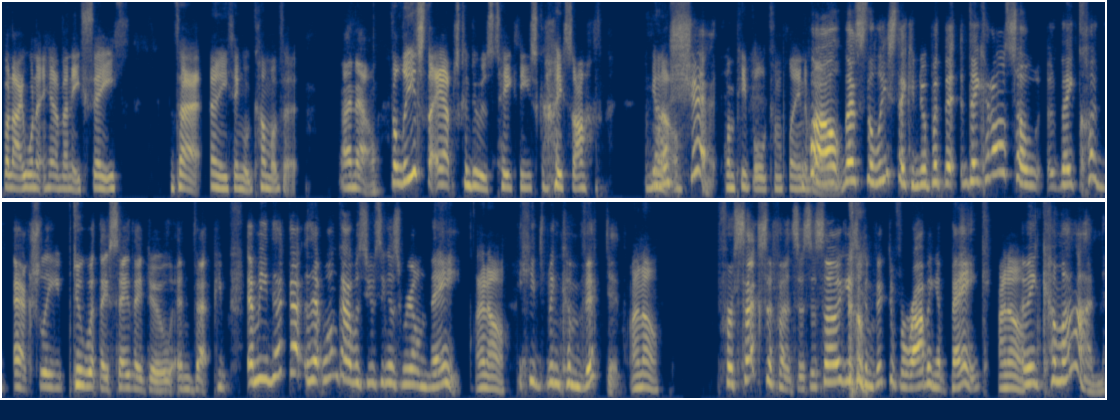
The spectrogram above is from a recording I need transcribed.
but I wouldn't have any faith that anything would come of it. i know The least the apps can do is take these guys off You no know, shit when people complain about Well, them. that's the least they can do, but they, they could also they could actually do what they say they do and vet people. I mean, that guy, that one guy was using his real name. I know. He's been convicted I know. For sex offenses. It's not like he's convicted for robbing a bank. I know. I mean, come on.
